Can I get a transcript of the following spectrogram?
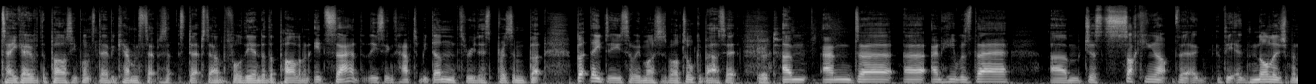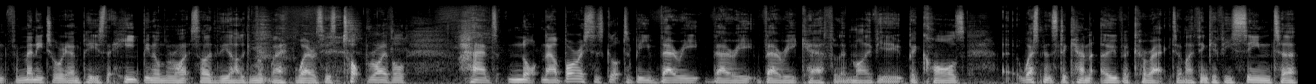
take over the party once David Cameron steps steps down before the end of the Parliament. It's sad that these things have to be done through this prism, but but they do, so we might as well talk about it. Good. Um, and uh, uh, and he was there. Um, just sucking up the the acknowledgement from many Tory MPs that he'd been on the right side of the argument, where, whereas his top rival had not. Now Boris has got to be very, very, very careful, in my view, because uh, Westminster can overcorrect, and I think if he's seen to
